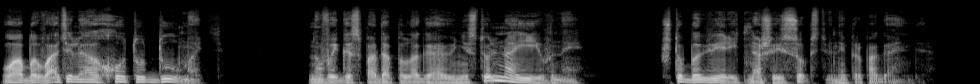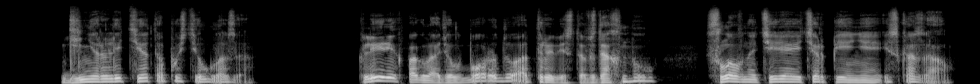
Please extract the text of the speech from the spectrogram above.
у обывателя охоту думать. Но вы, господа, полагаю, не столь наивны, чтобы верить нашей собственной пропаганде. Генералитет опустил глаза. Клирик погладил бороду, отрывисто вздохнул, словно теряя терпение, и сказал —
